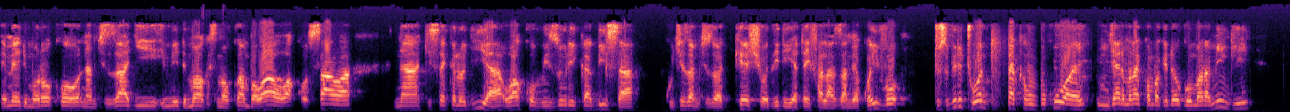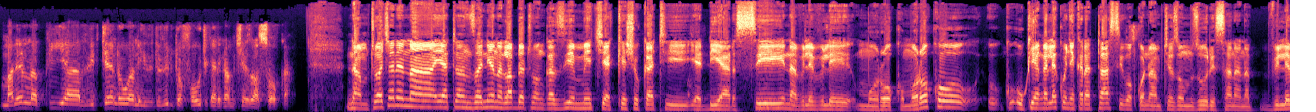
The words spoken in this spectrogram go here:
Hemed Moroko na mchezaji Himid Mao wakasema kwamba wao wako sawa na kisaikolojia wako vizuri kabisa kucheza mchezo wa kesho dhidi ya taifa la Zambia. Kwa hivyo tusubiri tuone tutakavyokuwa njani, maanake kwamba kidogo mara mingi maneno na pia vitendo huwa ni vitu vitu tofauti katika mchezo wa soka. Naam, tuachane na ya Tanzania na labda tuangazie mechi ya kesho kati ya DRC na vilevile Moroko. Moroko ukiangalia kwenye karatasi wako na mchezo mzuri sana na vilevile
